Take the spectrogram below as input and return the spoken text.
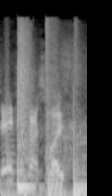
here, try to smoke.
